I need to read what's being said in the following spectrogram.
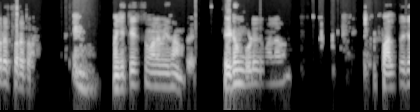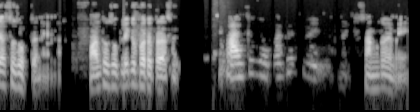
परत परत होणार. म्हणजे तेच तुम्हाला मी सांगतोय. इथून पुढे तुम्हाला पालतं जास्त झोपता नाही येणार. पालतं झोपले की परत त्रास होईल? फालतू झोपतच नाही. सांगतोय मी.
